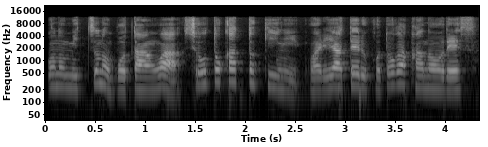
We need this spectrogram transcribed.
この3つのボタンはショートカットキーに割り当てることが可能です。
